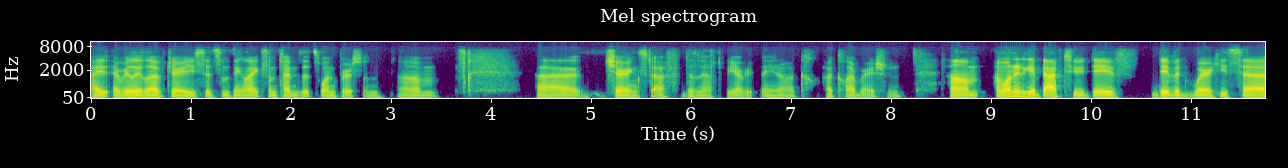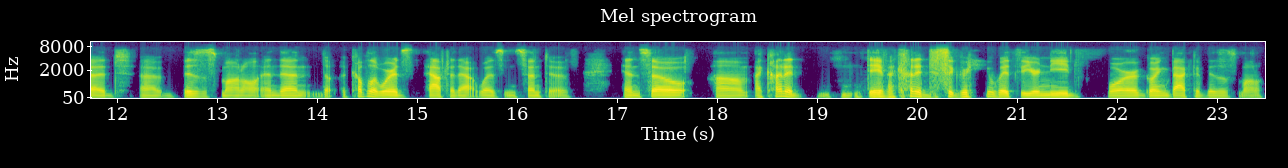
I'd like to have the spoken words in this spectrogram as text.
I, I really love Jerry. You said something like sometimes it's one person um, uh, sharing stuff. It doesn't have to be every you know a, a collaboration. Um, I wanted to get back to Dave David where he said uh, business model, and then the, a couple of words after that was incentive, and so um, I kind of Dave, I kind of disagree with your need for going back to business model.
